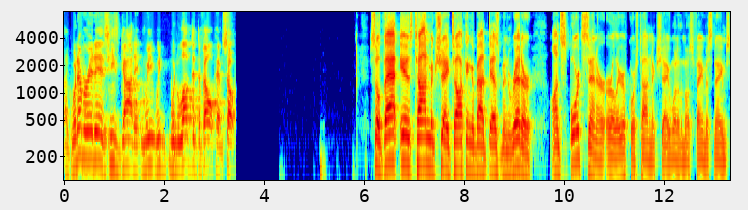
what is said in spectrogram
Like, whatever it is, he's got it. And we, we would love to develop him. So so that is Todd McShay talking about Desmond Ridder on Sports Center earlier. Of course, Todd McShay, one of the most famous names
